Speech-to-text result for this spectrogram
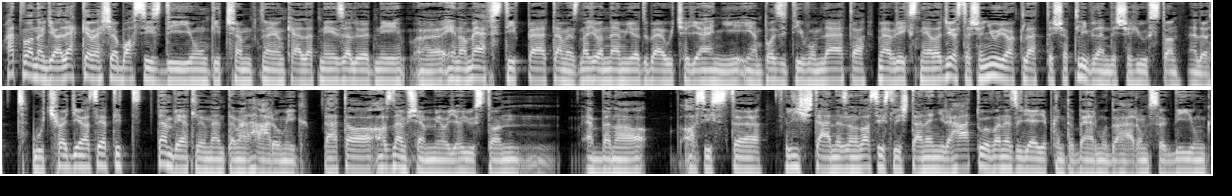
hát van ugye a legkevesebb assist díjunk, itt sem nagyon kellett nézelődni. Én a Mavs tippeltem, ez nagyon nem jött be, úgyhogy ennyi ilyen pozitívum lehet a Mavericksnél. A győztes a New York lett, és a Cleveland és a Houston előtt. Úgyhogy azért itt nem véletlenül mentem el háromig. Tehát az nem semmi, hogy a Houston ebben a assziszt listán, ezen az assziszt listán ennyire hátul van, ez ugye egyébként a Bermuda háromszög díjunk.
